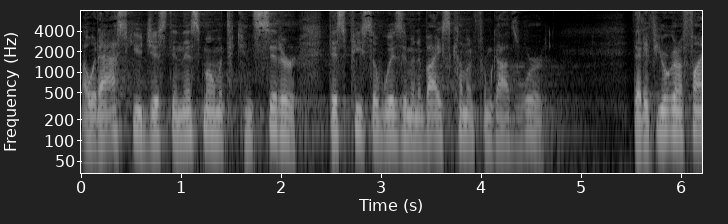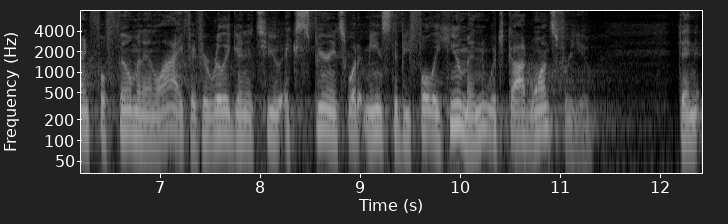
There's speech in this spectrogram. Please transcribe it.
I would ask you just in this moment to consider this piece of wisdom and advice coming from God's Word. That if you're going to find fulfillment in life, if you're really going to experience what it means to be fully human, which God wants for you, then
